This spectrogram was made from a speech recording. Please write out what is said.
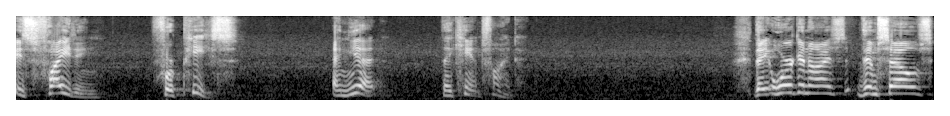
is fighting for peace, and yet they can't find it. They organize themselves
